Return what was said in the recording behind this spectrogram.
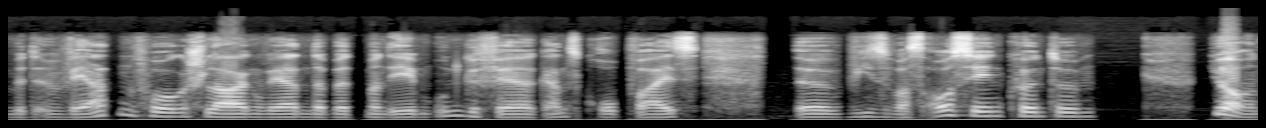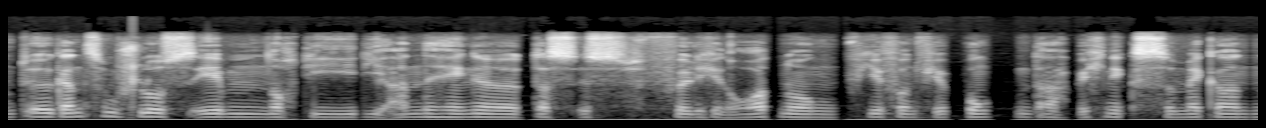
mit Werten vorgeschlagen werden, damit man eben ungefähr ganz grob weiß, äh, wie sowas aussehen könnte. Ja, und äh, ganz zum Schluss eben noch die, die Anhänge, das ist völlig in Ordnung. Vier von vier Punkten, da habe ich nichts zu meckern.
